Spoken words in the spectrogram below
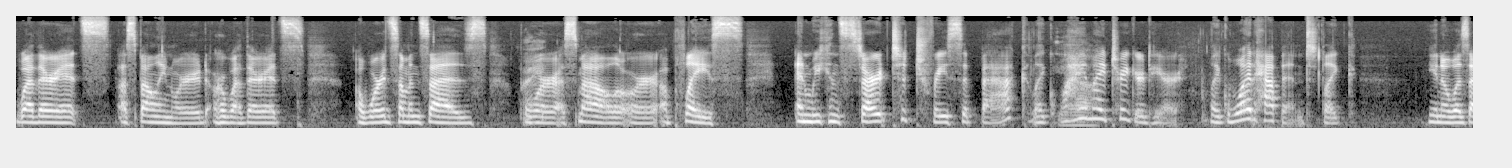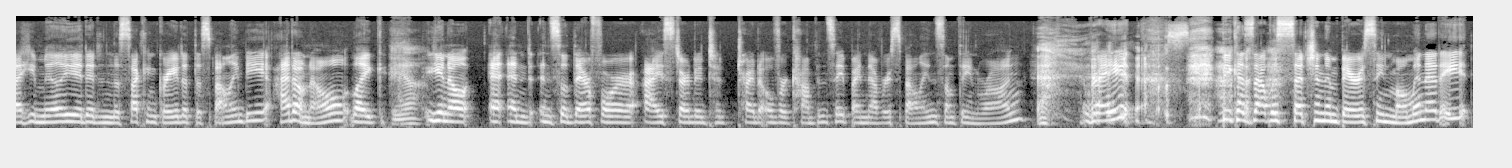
whether it's a spelling word or whether it's a word someone says right. or a smell or a place. And we can start to trace it back. Like, why yeah. am I triggered here? Like, what happened? Like, you know, was I humiliated in the second grade at the spelling bee? I don't know. Like, yeah. you know, and, and, and so therefore I started to try to overcompensate by never spelling something wrong, right? because that was such an embarrassing moment at eight.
